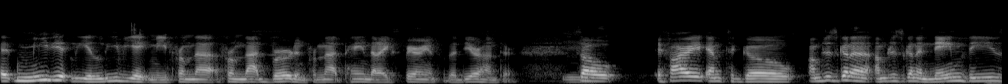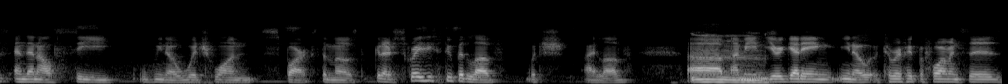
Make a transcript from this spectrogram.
immediately alleviate me from that from that burden, from that pain that I experienced with The Deer Hunter. Mm. So if I am to go, I'm just gonna I'm just gonna name these, and then I'll see you know which one sparks the most. There's Crazy Stupid Love, which I love. Um, I mean, Mm. you're getting, you know, terrific performances,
